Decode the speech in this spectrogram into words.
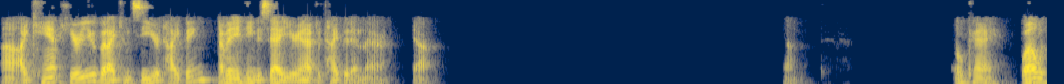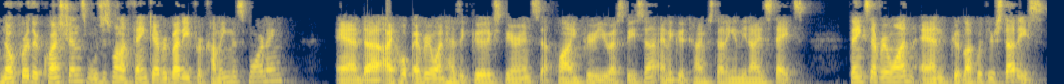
Uh, I can't hear you, but I can see you're typing. If you have anything to say, you're gonna have to type it in there. Yeah. Yeah. Okay. Well, with no further questions, we just want to thank everybody for coming this morning. And uh, I hope everyone has a good experience applying for your U.S. visa and a good time studying in the United States. Thanks, everyone, and good luck with your studies.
